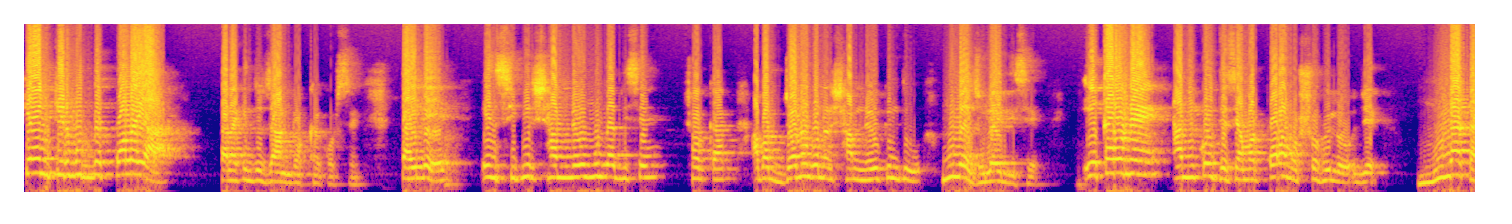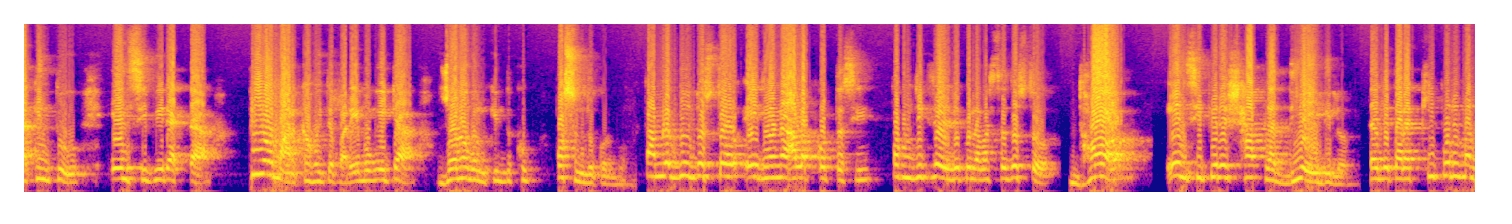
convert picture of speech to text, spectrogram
ট্যাঙ্কের মধ্যে পলাইয়া তারা কিন্তু যান রক্ষা করছে। তাইলে এনসিপির সামনেও মূল্যা দিছে সরকার, আবার জনগণের সামনেও কিন্তু মূলা ঝুলাই দিছে। এ কারণে আমি কইতেছি, আমার পরামর্শ হইল যে মূলাটা কিন্তু এনসিপির একটা প্রিয় মার্কা হইতে পারে এবং এটা জনগণ কিন্তু খুব পছন্দ করব। তো আমরা দুই দোস্ত এই ধরনের আলাপ করতেছি তখন জিজ্ঞাসা করলাম আচ্ছা দোস্ত ধর এনসিপির সাপলা দিয়েই দিল। তাইলে তারা কি পরিমাণ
